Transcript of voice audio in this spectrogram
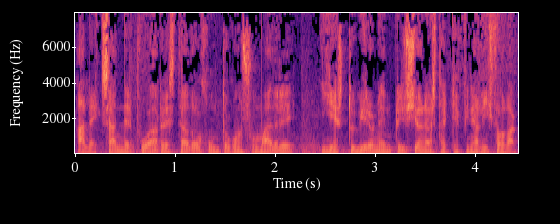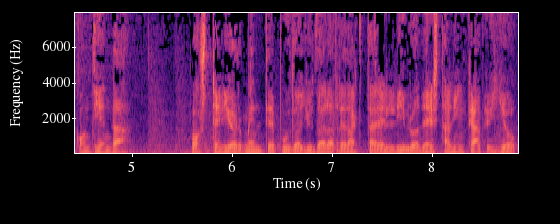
Alexander fue arrestado junto con su madre y estuvieron en prisión hasta que finalizó la contienda. Posteriormente pudo ayudar a redactar el libro de Stalingrado y yo,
